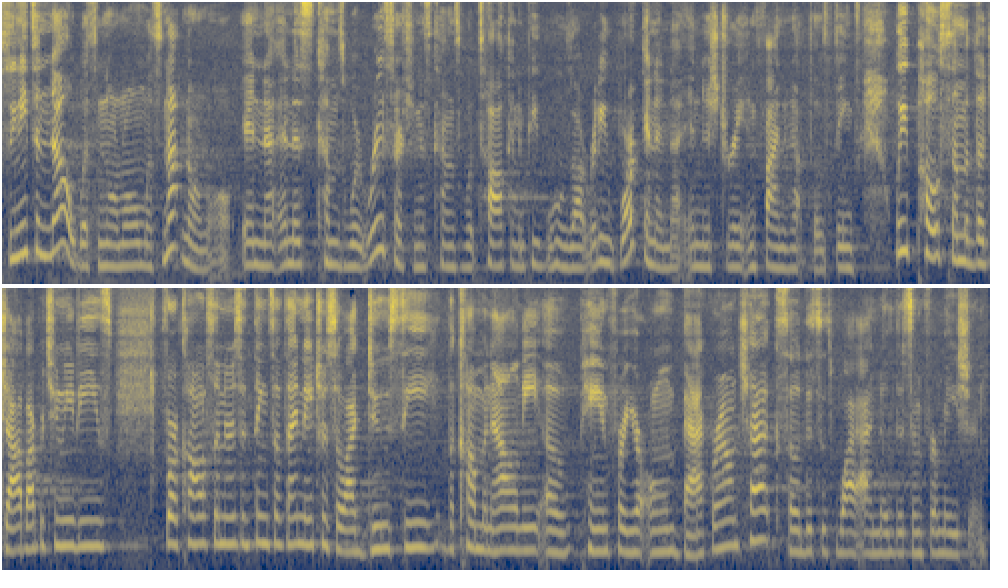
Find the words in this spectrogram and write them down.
So you need to know what's normal and what's not normal. And that, and this comes with research and this comes with talking to people who's already working in that industry and finding out those things. We post some of the job opportunities for call centers and things of that nature. So I do see the commonality of paying for your own background check. So this is why I know this information.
